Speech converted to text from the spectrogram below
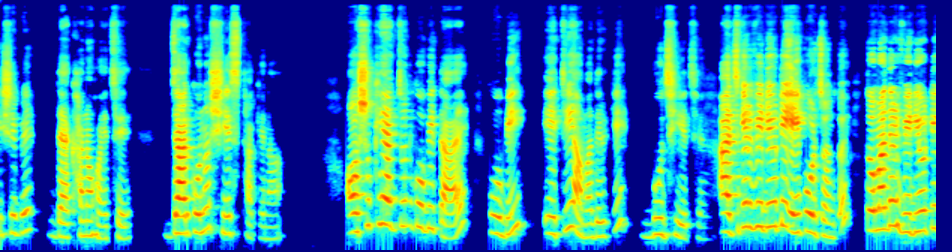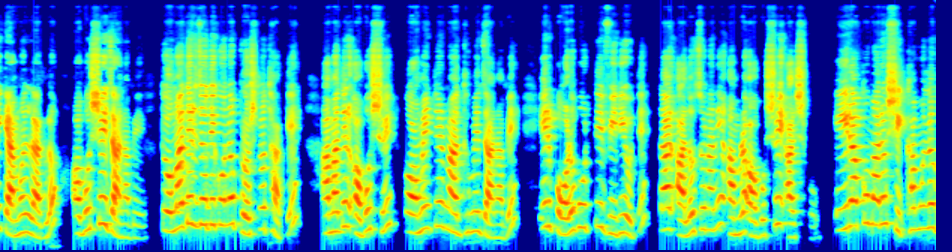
হিসেবে দেখানো হয়েছে, যার কোনো শেষ থাকে না। অসুখী একজন কবিতায় কবি এটি আমাদেরকে বুঝিয়েছেন। আজকের ভিডিওটি এই পর্যন্তই। তোমাদের ভিডিওটি কেমন লাগল অবশ্যই জানাবে। তোমাদের যদি কোনো প্রশ্ন থাকে, আমাদের অবশ্যই কমেন্টের মাধ্যমে জানাবে। এর পরবর্তী ভিডিওতে তার আলোচনা নিয়ে আমরা অবশ্যই আসব। এইরকম আরও শিক্ষামূলক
